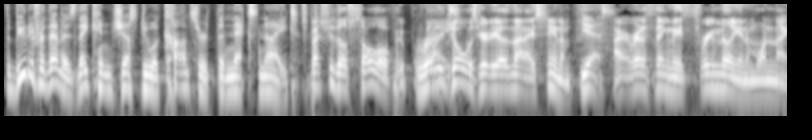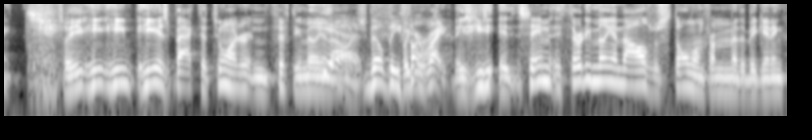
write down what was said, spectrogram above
The beauty for them is they can just do a concert the next night. Especially those solo people. Billy Right. Joel was here the other night. I seen him. Yes. I read a thing made three million in one night. So he he he, he is back to two hundred and fifty million dollars. Yeah, they'll be But you're right. They, he, same thirty million dollars was stolen from him at the beginning.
